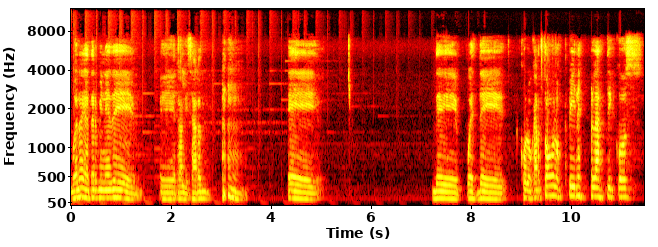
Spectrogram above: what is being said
Bueno, ya terminé de eh, realizar eh, de pues de colocar todos los pines plásticos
